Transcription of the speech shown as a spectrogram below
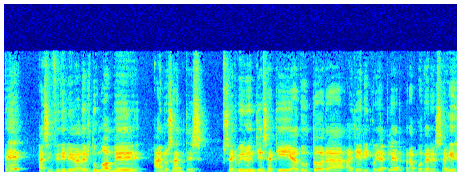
E as infidelidades dun home anos antes servironlles aquí a doutora a Jericho e a Claire para poderen sair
